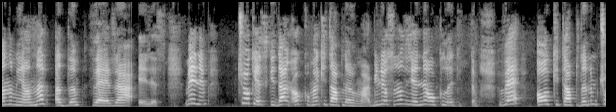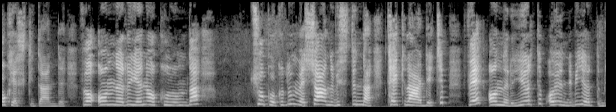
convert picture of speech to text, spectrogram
tanımayanlar adım Zehra Elis. Benim çok eskiden okuma kitaplarım var. Biliyorsunuz yeni okula gittim. Ve o kitaplarım çok eskidendi. Ve onları yeni okulumda çok okudum ve şu anda üstünden tekrar geçip ve onları yırtıp oyun gibi yırttım.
